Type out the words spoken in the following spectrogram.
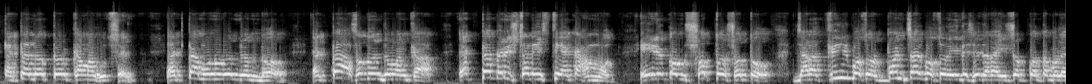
একটা ডক্টর কামাল হোসেন, একটা মনোরঞ্জন ধর, একটা আসাদুজ্জামান খান, একটা ব্যারিস্টার ইস্তিয়াক আহমদ, এইরকম শত শত যারা ত্রিশ বছর, পঞ্চাশ বছর এই দেশে যারা এইসব কথা বলে,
